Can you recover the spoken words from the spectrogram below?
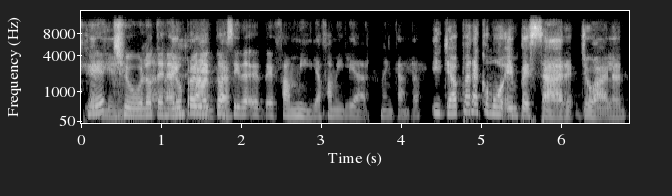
Qué, chulo tener un proyecto así de, familia, familiar, me encanta. Y ya para como empezar, Joalan,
